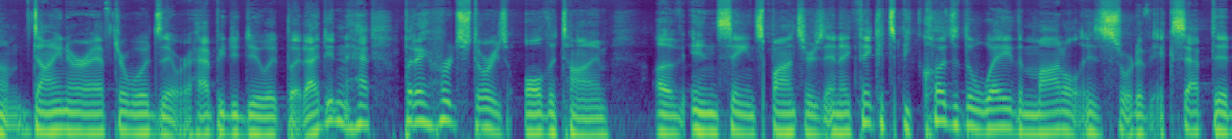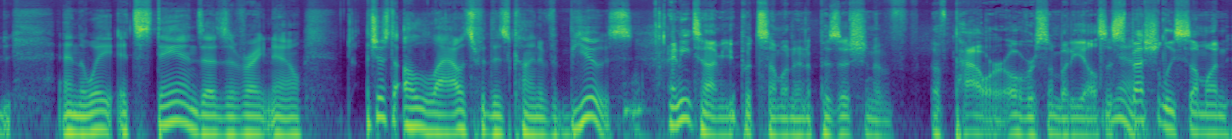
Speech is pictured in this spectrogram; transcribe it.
um, diner afterwards, they were happy to do it. But I didn't have. But I heard stories all the time of insane sponsors, and I think it's because of the way the model is sort of accepted and the way it stands as of right now. Just allows for this kind of abuse. Anytime you put someone in a position of, of power over somebody else, especially someone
